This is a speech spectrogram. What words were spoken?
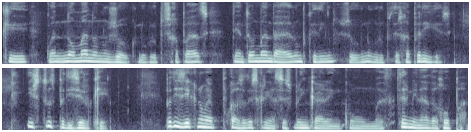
que, quando não mandam no jogo no grupo dos rapazes, tentam mandar um bocadinho do jogo no grupo das raparigas. Isto tudo para dizer o quê? para dizer que não é por causa das crianças brincarem com uma determinada roupa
